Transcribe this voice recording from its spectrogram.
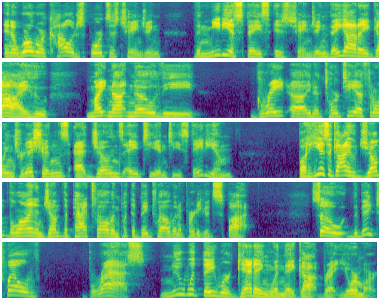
In a world where college sports is changing, the media space is changing. They got a guy who might not know the great uh, you know tortilla throwing traditions at Jones AT&T Stadium, but he is a guy who jumped the line and jumped the Pac-12 and put the Big 12 in a pretty good spot. So the Big 12 brass knew what they were getting when they got Brett Yormark.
